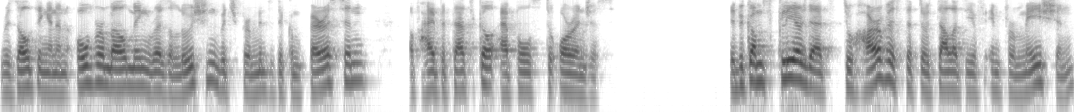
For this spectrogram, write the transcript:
resulting in an overwhelming resolution which permits the comparison of hypothetical apples to oranges. It becomes clear that to harvest the totality of information,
